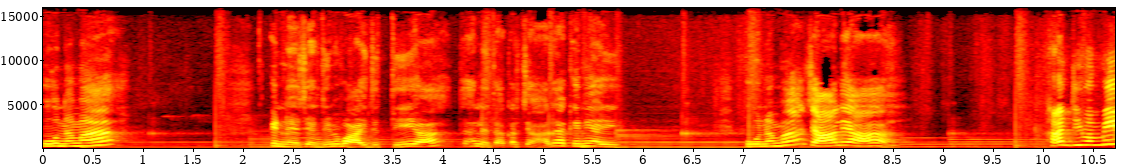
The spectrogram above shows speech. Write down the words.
ਪੂਨਮ ਕਿੰਨੇ ਚਿਰ ਦੀ ਮੈਂ ਆਵਾਜ਼ ਦਿੱਤੀ ਆ ਤੇ ਹਲੇ ਤੱਕ ਚਾਹ ਲੈ ਕੇ ਨਹੀਂ ਆਈ। ਪੂਨਮ ਚਾਹ ਲਿਆ। ਹਾਂਜੀ ਮੰਮੀ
